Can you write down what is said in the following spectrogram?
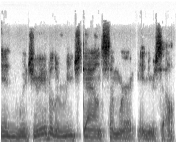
in which you're able to reach down somewhere in yourself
